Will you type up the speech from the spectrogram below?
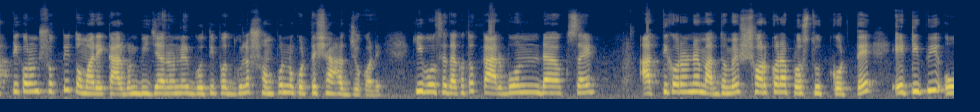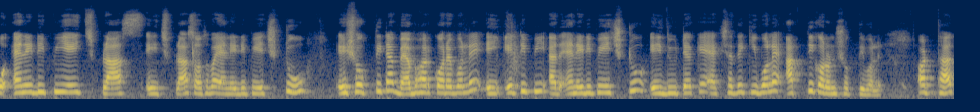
আত্মীকরণ শক্তি তোমার এই কার্বন বিজারণের গতিপথগুলো সম্পন্ন করতে সাহায্য করে। কি বলছে দেখো তো? কার্বন ডাইঅক্সাইড আত্মীকরণের মাধ্যমে শর্করা প্রস্তুত করতে এটিপি ও এনএডিপিএইচ প্লাস এইচ প্লাস অথবা এনএডিপিএইচ টু এই শক্তিটা ব্যবহার করে বলে এই এটিপি আর এনএডিপিএইচ টু এই দুইটাকে একসাথে কি বলে? আত্মীকরণ শক্তি বলে। অর্থাৎ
